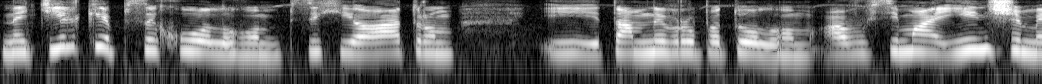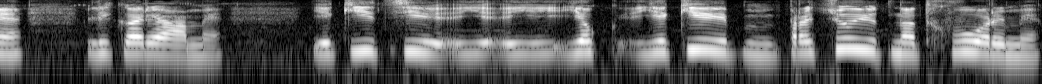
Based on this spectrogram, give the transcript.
не тільки психологом, психіатром і там невропатологом, а всіма іншими лікарями. Які ці які працюють над хворими,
